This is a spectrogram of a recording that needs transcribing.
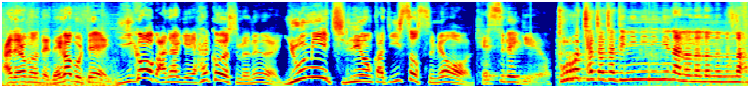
아니 여러분 근데 내가 볼 때 이거 만약에 할 거였으면은 유미 진리언까지 있었으면 개쓰레기예요. 두루차차차 디니니니니 나나나나나나.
